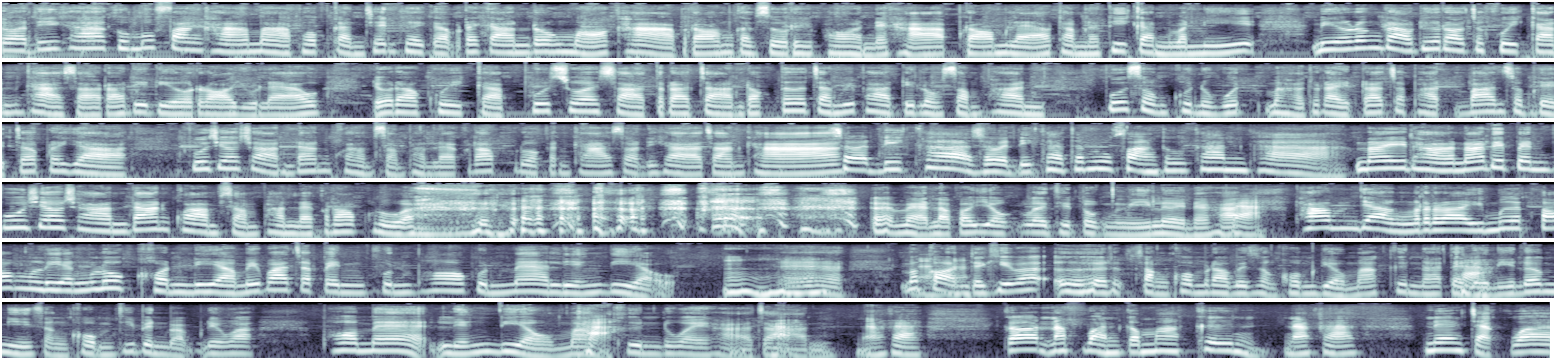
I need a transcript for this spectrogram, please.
สวัสดีค่ะ คุณผู้ฟังคะมาพบกันเช่นเคยกับรายการโรงหมอค่ะ พร้อมกันสุริพรนะคะ พร้อมแล้วทำหน้าที่กันวันนี้ มีเรื่องราวที่เราจะคุยกันค่ะสาระดีๆรออยู่แล้ว เดี๋ยวเราคุยกับผู้ช่วยศาสตราจารย์ดรจันวิพาดิโลกสัมพันธ์ ผู้ทรงคุณวุฒิมหาวิทยาลัยราชภัฏบ้านสมเด็จเจ้าพระยาผู้เชี่ยวชาญด้านความสัมพันธ์และครอบครัวกันค่ะ สวัสดีค่ะอาจารย์คะสวัสดีค่ะ สวัสดีค่ะท่านผู้ฟังทุกท่านค่ะ ในฐานะที่เป็นผู้เชี่ยวชาญด้านความสัมพันธ์และครอบครัวเอ่อแหมเราก็ยกเลยที่ตรงนี้เลยนะคะค่ะทำอย่างไรเมื่อต้องเลี้ยงลูกคนเดียว ไม่ว่าจะเป็นคุณพ่อคุณแม่เลี้ยงเดี่ยวอือฮึอ่าเมื่อก่อนนะคะจะคิดว่าเออสังคมเราเป็นสังคมเดี่ยวมากขึ้นนะ แต่ค่ะเดี๋ยวนี้เริ่มมีสังคมที่เป็นแบบเรียกว่า พ่อแม่เลี้ยงเดี่ยวมากค่ะขึ้นด้วยค่ะอาจารย์นะคะ ก็นับวันก็มากขึ้นนะคะ เนื่องจากว่า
